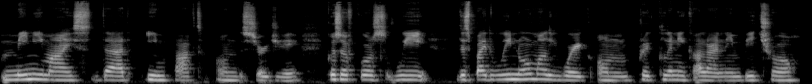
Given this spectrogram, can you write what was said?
minimize that impact on the surgery. Because, of course, we, despite we normally work on preclinical and in vitro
